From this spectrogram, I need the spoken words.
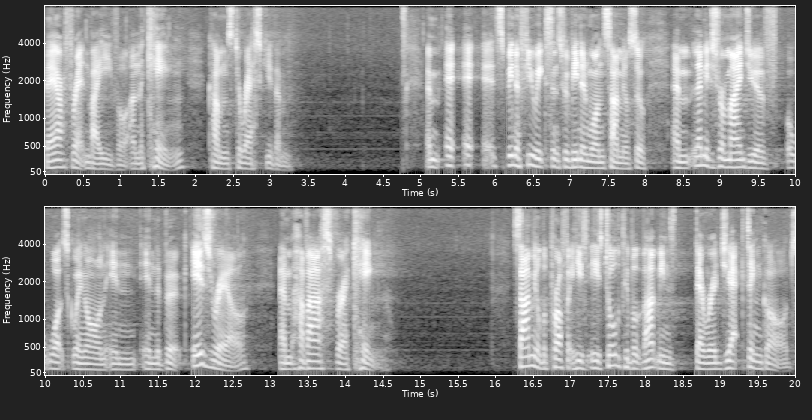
They are threatened by evil, and the king comes to rescue them. Um, it, has it, been a few weeks since we've been in 1 Samuel, so um, let me just remind you of what's going on in, in the book. Israel um, have asked for a king. Samuel the prophet, he's, he's told the people that that means they're rejecting God.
